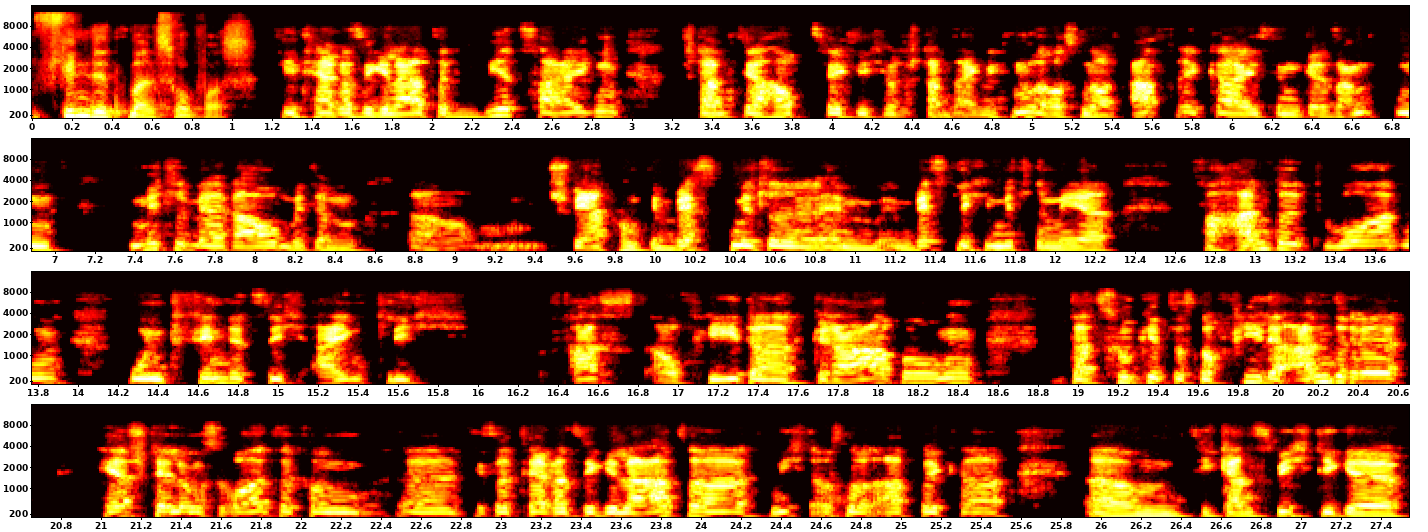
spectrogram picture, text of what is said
findet man sowas? Die Terra Sigillata, die wir zeigen, stammt ja hauptsächlich oder stammt eigentlich nur aus Nordafrika, ist im gesamten Mittelmeerraum mit dem ähm, Schwerpunkt im Westmittel, im, im westlichen Mittelmeer verhandelt worden und findet sich eigentlich fast auf jeder Grabung. Dazu gibt es noch viele andere Herstellungsorte von äh, dieser Terra Sigillata, nicht aus Nordafrika, ähm, die ganz wichtige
